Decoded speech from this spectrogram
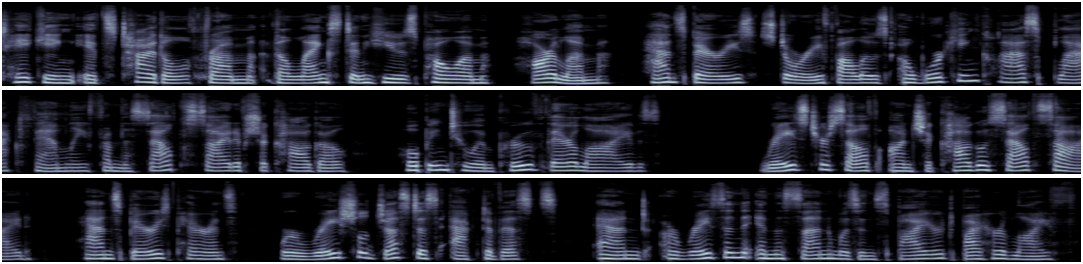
Taking its title from the Langston Hughes poem Harlem, Hansberry's story follows a working class black family from the south side of Chicago hoping to improve their lives. Raised herself on Chicago's south side, Hansberry's parents were racial justice activists, and A Raisin in the Sun was inspired by her life.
